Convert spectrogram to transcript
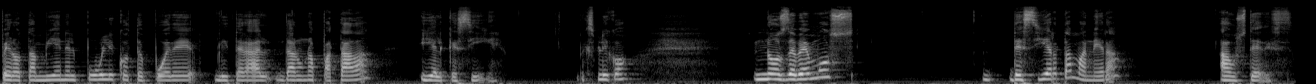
pero también el público te puede literal dar una patada y el que sigue. ¿Me explico? nos debemos de cierta manera a ustedes,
